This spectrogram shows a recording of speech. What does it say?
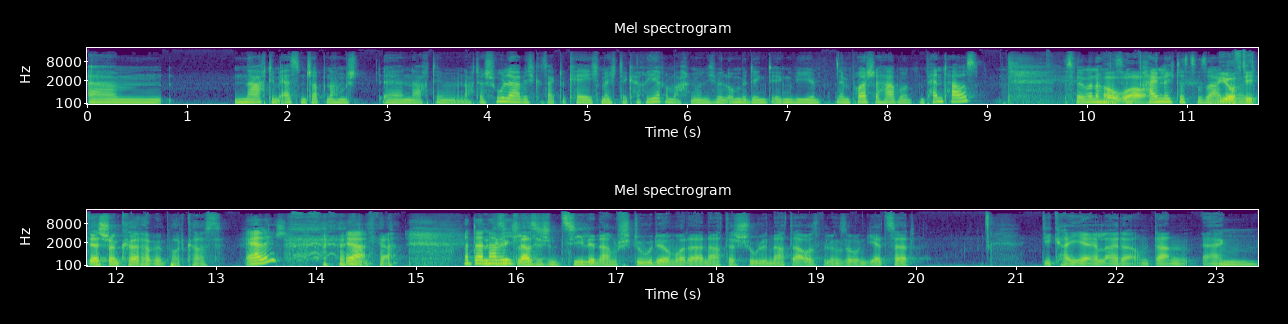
ähm, nach dem ersten Job, nach, dem, äh, nach, dem, nach der Schule, habe ich gesagt, okay, ich möchte Karriere machen und ich will unbedingt irgendwie einen Porsche haben und ein Penthouse. Es wäre immer noch ein oh, bisschen wow. peinlich, das zu sagen. Wie oft ich das schon gehört habe im Podcast. Ehrlich? Ja. ja. Und dann so diese ich, klassischen Ziele nach dem Studium oder nach der Schule, nach der Ausbildung so und jetzt hat die Karriere leider und dann äh, hm.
